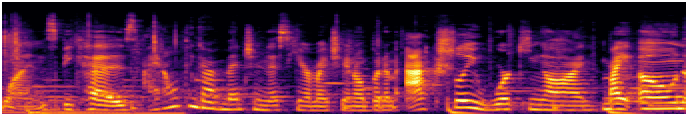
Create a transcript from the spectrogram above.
ones because I don't think I've mentioned this here on my channel, but I'm actually working on my own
